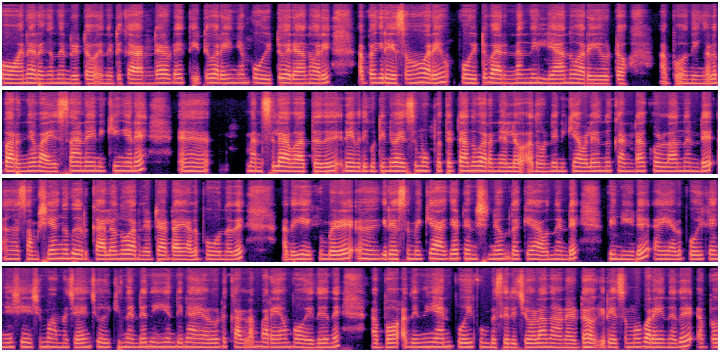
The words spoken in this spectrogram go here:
പോകാൻ ഇറങ്ങുന്നുണ്ട് കേട്ടോ. എന്നിട്ട് കാറിന്റെ അവിടെ എത്തിയിട്ട് പറയും ഞാൻ പോയിട്ട് വരാമെന്ന് പറയും. അപ്പോൾ ഗ്രേസമ്മ പറയും പോയിട്ട് വരണമെന്നില്ല എന്ന് പറയും കേട്ടോ. അപ്പോൾ നിങ്ങൾ പറഞ്ഞ വയസ്സാണ് എനിക്കിങ്ങനെ മനസ്സിലാവാത്തത്. രേവതിക്കുട്ടീന്റെ വയസ്സ് മുപ്പത്തെട്ടാന്ന് പറഞ്ഞല്ലോ. അതുകൊണ്ട് എനിക്ക് അവളെ ഒന്ന് കണ്ടാൽ കൊള്ളാമെന്നുണ്ട്. സംശയം അങ്ങ് തീർക്കാലോ എന്ന് പറഞ്ഞിട്ടാണ് അയാൾ പോകുന്നത്. അത് കേൾക്കുമ്പോഴേ ഗ്രേസമ്മയ്ക്ക് ആകെ ടെൻഷനും ഇതൊക്കെ ആവുന്നുണ്ട്. പിന്നീട് അയാൾ പോയി കഴിഞ്ഞ ശേഷം അമ്മച്ചായൻ ചോദിക്കുന്നുണ്ട് നീ എന്തിനാ അയാളോട് കള്ളം പറയാൻ പോയത് എന്ന് അപ്പോൾ അതിന് ഞാൻ പോയി കുമ്പസരിച്ചോളാം എന്നാണ് കേട്ടോ ഗ്രേസമ്മ പറയുന്നത്. അപ്പോൾ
